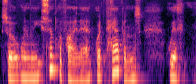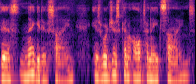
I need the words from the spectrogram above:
So when we simplify that, what happens with this negative sign is we're just going to alternate signs.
